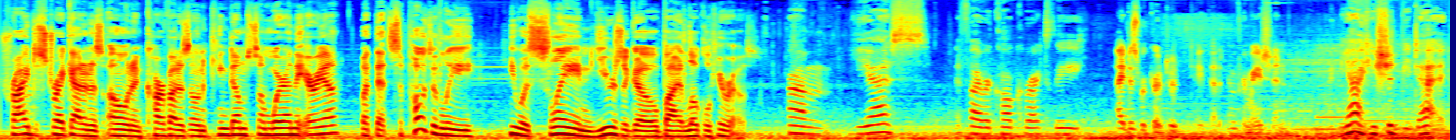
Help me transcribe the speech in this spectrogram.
tried to strike out on his own and carve out his own kingdom somewhere in the area, but that supposedly he was slain years ago by local heroes. Um, yes, if I recall correctly, I just regurgitate that information. Yeah, he should be dead.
